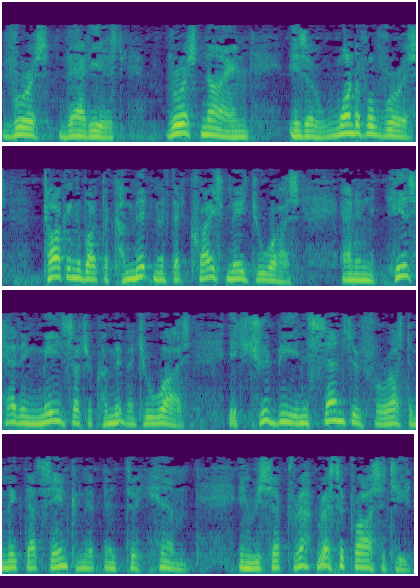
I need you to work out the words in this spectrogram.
verse that is. Verse 9 is a wonderful verse talking about the commitment that Christ made to us. And in his having made such a commitment to us, it should be incentive for us to make that same commitment to him in reciprocity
